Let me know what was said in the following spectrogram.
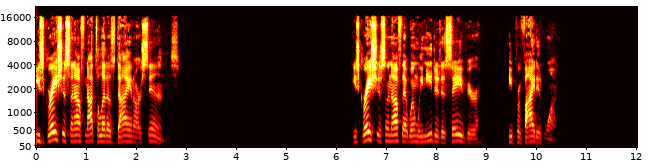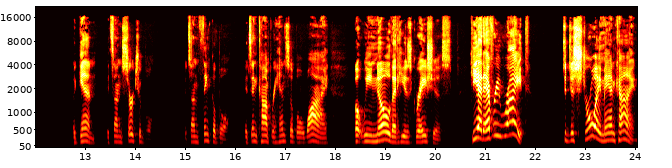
He's gracious enough not to let us die in our sins. He's gracious enough that when we needed a Savior, He provided one. Again, it's unsearchable, it's unthinkable, it's incomprehensible. Why? But we know that He is gracious. He had every right to destroy mankind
